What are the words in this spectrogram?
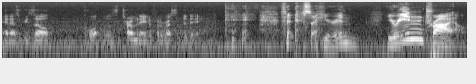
and as a result, court was terminated for the rest of the day. so you're in you're in trial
